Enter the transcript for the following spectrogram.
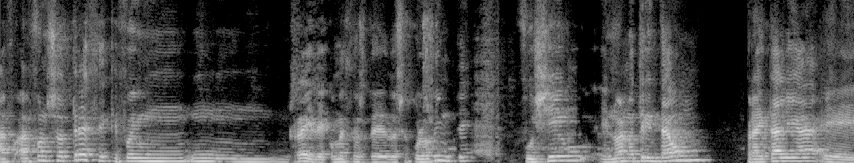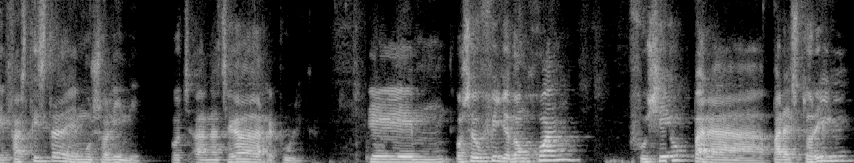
Alfonso XIII, que foi un, un rei de comezos de, do século XX, fuxiu no ano 31 para Italia eh, fascista de Mussolini na chegada da República. Eh, o seu fillo Don Juan fuxiu para, para Estoril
